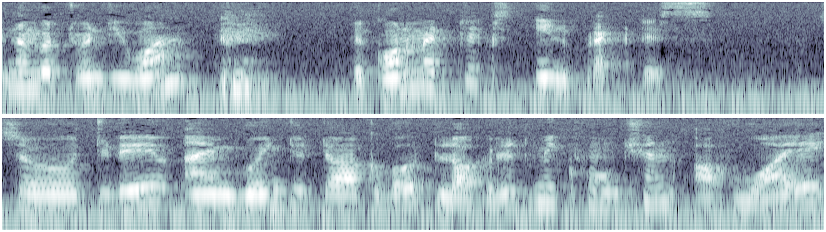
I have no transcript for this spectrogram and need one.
Number 21 Econometrics in practice. So today I am going to talk about logarithmic function of y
